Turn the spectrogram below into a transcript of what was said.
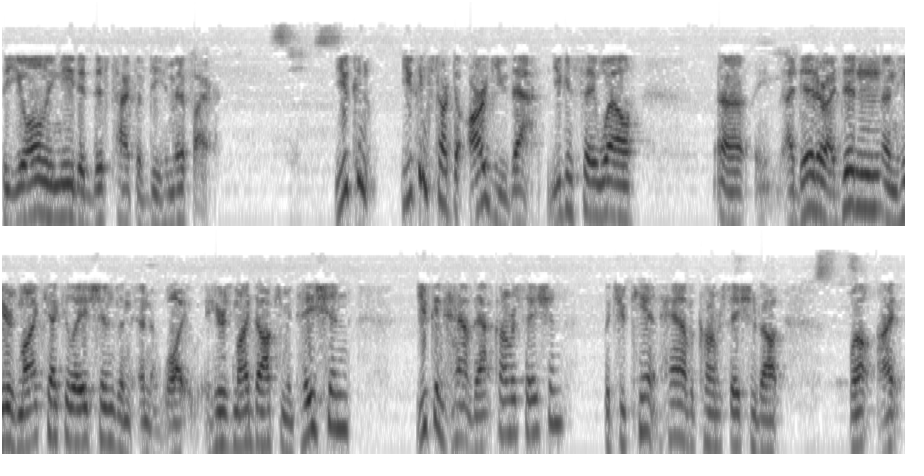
that you only needed this type of dehumidifier. You can, you can start to argue that. You can say, well, uh, I did or I didn't, and here's my calculations, and, and well, here's my documentation. You can have that conversation, but you can't have a conversation about, well, I,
